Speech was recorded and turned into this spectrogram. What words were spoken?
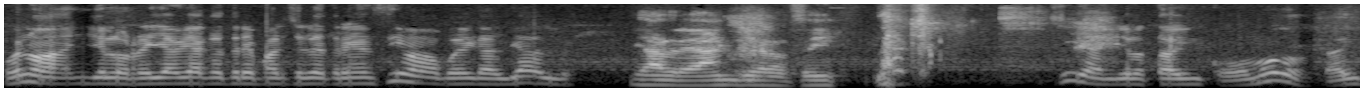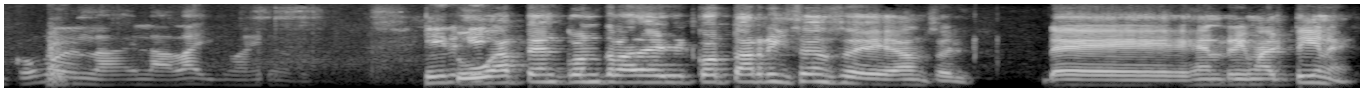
bueno, Ángelo Reyes había que treparse de tres encima para poder galdearlo. Ya, de Ángelo, sí. Sí, Ángelo estaba incómodo, estaba incómodo en la, en la live, imagínate. ¿Y, ¿Tú vas en contra del costarricense, Ansel? ¿De Henry Martínez?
